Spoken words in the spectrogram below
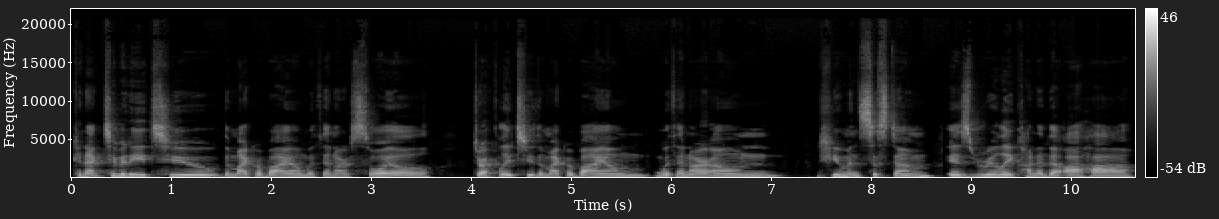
connectivity to the microbiome within our soil directly to the microbiome within our own human system is really kind of the aha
